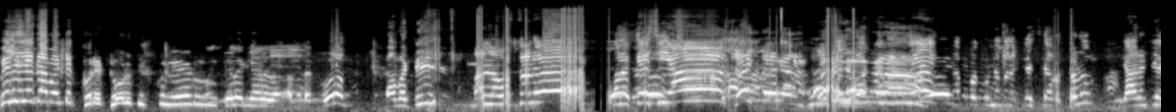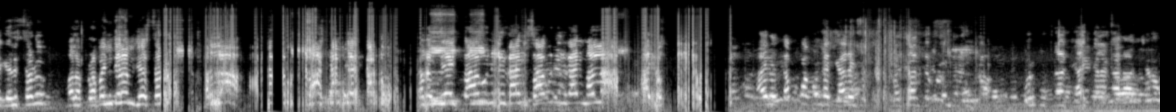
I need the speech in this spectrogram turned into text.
పెళ్ళి చేద్దామంటే కొరే తోడు దిక్కు లేడు. తెలంగాణలో అంత ఘోరం. కాబట్టి మళ్ళా వస్తాడు. మన కేసీఆర్. తప్పకుండా మన కేసీఆర్ వస్తాడు. గ్యారంటీగా గెలుస్తాడు. మళ్ళా ప్రపంచం చేస్తాడు. మళ్ళా రాష్ట్రం చేస్తాడు. మన తాగునీరు కానీ సాగునీరు కానీ మళ్ళా ఆయన వస్తాడు. ఆయన తప్పకుండా గ్యారంటీ ప్రజలంతా కూడా కోరుకుంటున్నారు జై తెలంగాణ. చెరువు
